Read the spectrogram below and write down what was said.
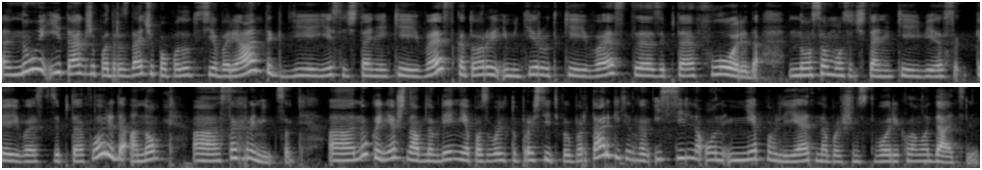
Ну и также под раздачу попадут все варианты, где есть сочетание Key West, которые имитируют Key West, запятая Флорида, но само сочетание Key West, Key West, запятая Флорида, оно а, сохранится. А, ну, конечно, обновление позволит упростить выбор таргетингов, и сильно он не повлияет на большинство рекламодателей.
